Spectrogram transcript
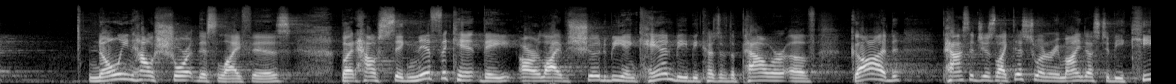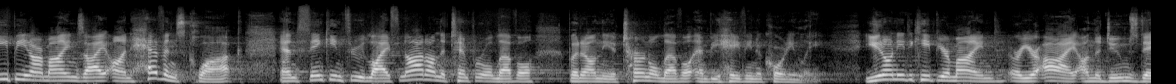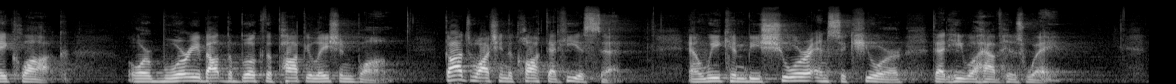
Knowing how short this life is, but how significant they, our lives should be and can be because of the power of God passages like this one remind us to be keeping our mind's eye on heaven's clock and thinking through life not on the temporal level, but on the eternal level and behaving accordingly. You don't need to keep your mind or your eye on the doomsday clock or worry about the book, The Population Bomb. God's watching the clock that He has set, and we can be sure and secure that He will have His way.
